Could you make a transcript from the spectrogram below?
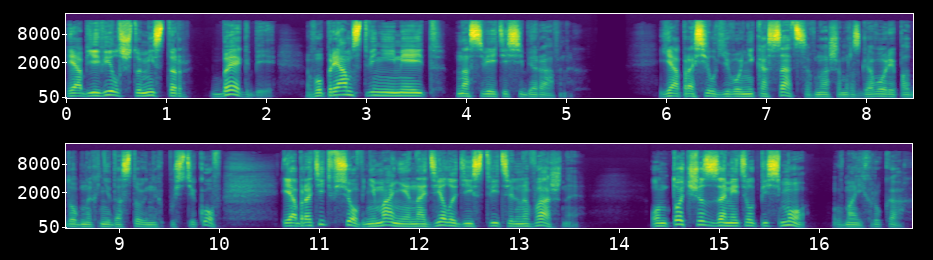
и объявил, что мистер Бэгби в упрямстве не имеет на свете себе равных. Я просил его не касаться в нашем разговоре подобных недостойных пустяков и обратить все внимание на дело действительно важное. Он тотчас заметил письмо в моих руках.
